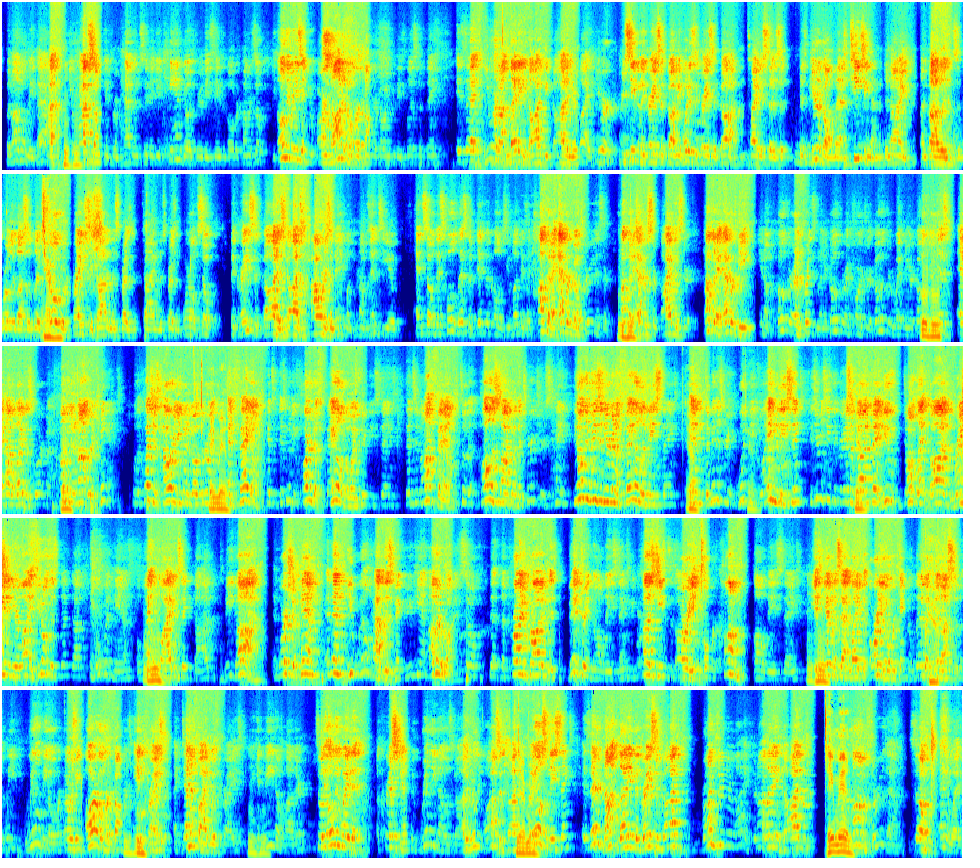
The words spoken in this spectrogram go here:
But not only that, you Mhm. have something from heaven so that you can go through these things and overcome it. So the only reason you are not an overcomer going through these lists of things is that you are not letting God be God in your life. You're receiving the grace of God. I mean, what is the grace of God? Titus says it is appeared to all men, teaching them and denying ungodliness and worldly lust of live Yeah. sober, righteous, and God in this present time, in this present world. So the grace of God is God's power, His enablement comes into you. And so this whole list of difficulties you look at is like, how could I ever go through this? Or how could I ever survive this? Or how could I ever be, you know, go through an imprisonment or go through a torture or go through whipping or go Mhm. through this and have a life that's glorified? How am I going to not recant? Well, the question is, how are you going to go through Amen. it and fail? It's, it's going to be harder to fail going through these things than to not fail. So that Paul is talking to the church here saying, the only reason you're going to fail in these things Yeah. and the ministry would be blamed in these things is you receive the grace of Yeah. God in vain. You don't let God reign in your life. You don't just lift up open hands, a white Mhm. flag, and say, God, be God, and worship Him, and then you will have this victory. You can't otherwise. So the, the prime product is victory in all these things because Jesus has already overcome all these things. He Mhm. has given us that life that already overcame to live within us so that we will be overcomers. We are overcomers in Mhm. Christ, identified with Christ. We can Mhm. be no other. So the only way that a Christian who really knows God, who really walks with God, Yeah, fails in these things is they're not letting the grace of God run through their life. They're not letting God Amen. come through them. So anyway,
